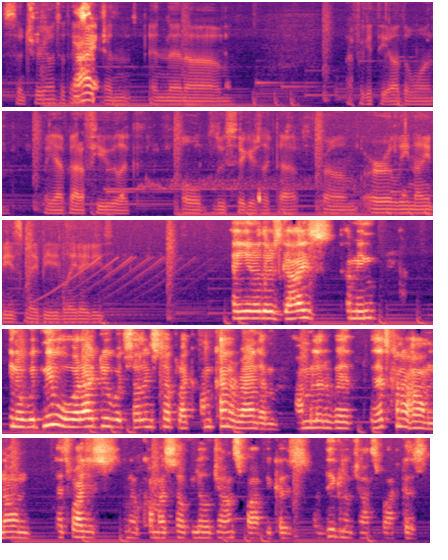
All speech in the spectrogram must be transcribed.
Centurions, I think. Nice. And and then um, I forget the other one. But yeah, I've got a few like old loose figures like that from early '90s, maybe late '80s. and you know there's guys i mean you know with me what i do with selling stuff like i'm kind of random i'm a little bit that's kind of how i'm known that's why i just you know call myself lil john spot because i dig lil john spot because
